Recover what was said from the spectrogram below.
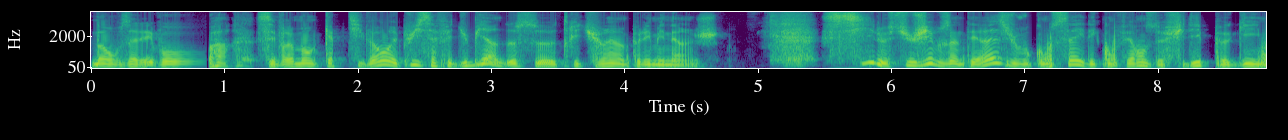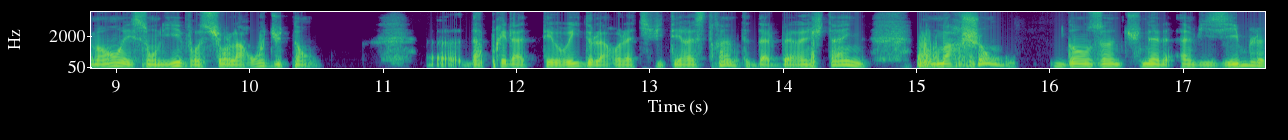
Non, vous allez voir, c'est vraiment captivant et puis ça fait du bien de se triturer un peu les méninges. Si le sujet vous intéresse, je vous conseille les conférences de Philippe Guillemant et son livre sur la roue du temps. Euh, d'après la théorie de la relativité restreinte d'Albert Einstein, nous marchons dans un tunnel invisible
